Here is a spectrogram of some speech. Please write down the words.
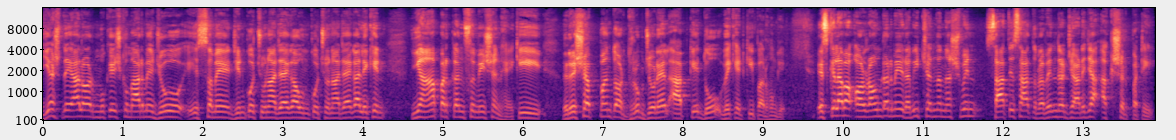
यश दयाल और मुकेश कुमार में जो इस समय जिनको चुना जाएगा, उनको चुना जाएगा, लेकिन यहाँ पर कंफर्मेशन है कि ऋषभ पंत और ध्रुव जुरेल आपके दो विकेट कीपर होंगे। इसके अलावा ऑलराउंडर में रविचंद्रन अश्विन, साथ ही साथ रविंद्र जाडेजा, अक्षर पटेल।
